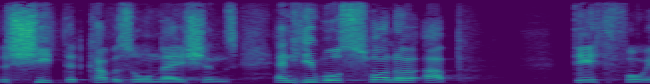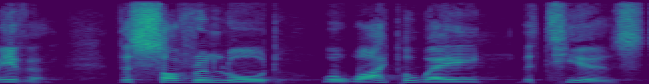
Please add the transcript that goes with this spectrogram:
The sheet that covers all nations, and he will swallow up death forever. The sovereign Lord will wipe away the tears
